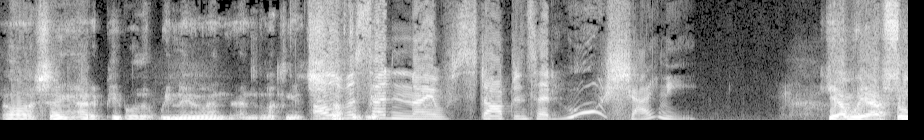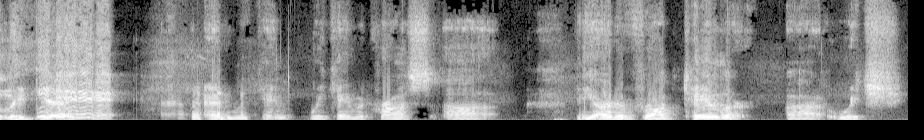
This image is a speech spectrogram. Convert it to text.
uh, saying hi to people that we knew and, and looking at All stuff. of a that we- sudden, I stopped and said, "Ooh, shiny!" yeah, we absolutely did. and we came we came across uh, the art of Rob Taylor, uh, which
